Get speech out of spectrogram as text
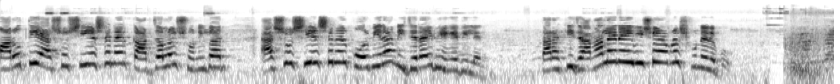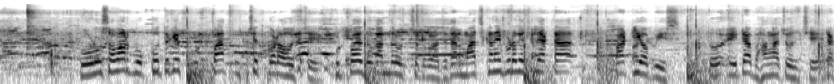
মারুতি অ্যাসোসিয়েশনের কার্যালয় শনিবার অ্যাসোসিয়েশনের কর্মীরা নিজেরাই ভেঙে দিলেন। তারা কি জানালেন এই বিষয়ে আমরা শুনে নেব। পৌরসভার পক্ষ থেকে ফুটপাত উচ্ছেদ করা হচ্ছে। ফুটপাথে দোকানদার উচ্ছেদ করা হচ্ছে। তার মাঝখানে পড়ে গেছিল একটা পার্টি অফিস। তো এটা ভাঙা চলছে। এটা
